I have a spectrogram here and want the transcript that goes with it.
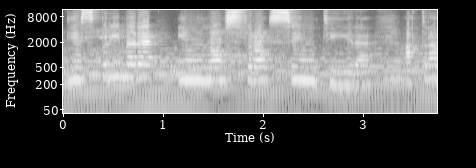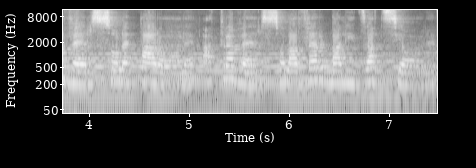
di esprimere il nostro sentire attraverso le parole, attraverso la verbalizzazione.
